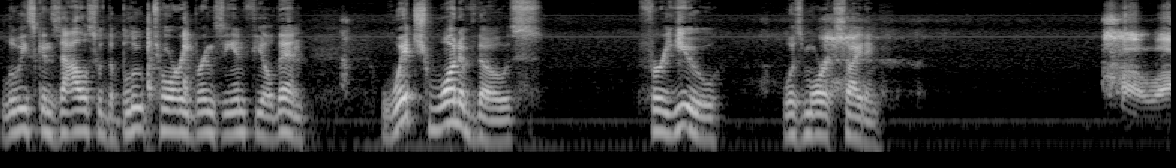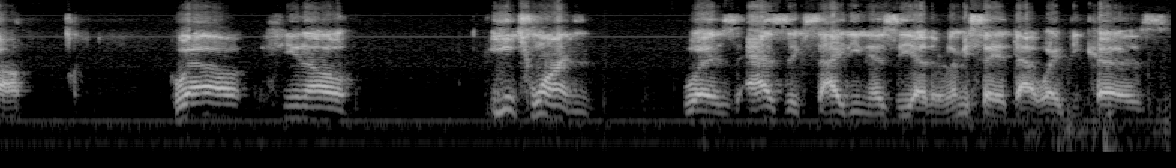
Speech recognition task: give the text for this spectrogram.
Luis Gonzalez with the bloop. Torre brings the infield in. Which one of those, for you, was more exciting? Oh wow! Well, you know, each one was as exciting as the other. Let me say it that way because,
